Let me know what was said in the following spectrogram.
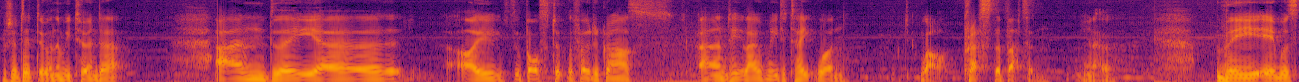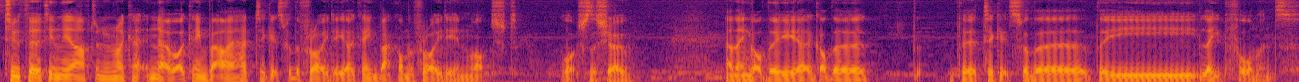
which I did do, and then we turned up. And the, uh, I, the boss took the photographs and he allowed me to take one. Well, press the button, you know. The it was two thirty in the afternoon. I no, I came back. I had tickets for the Friday. I came back on the Friday and watched watched the show, and then got the uh, got the the tickets for the the late performance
